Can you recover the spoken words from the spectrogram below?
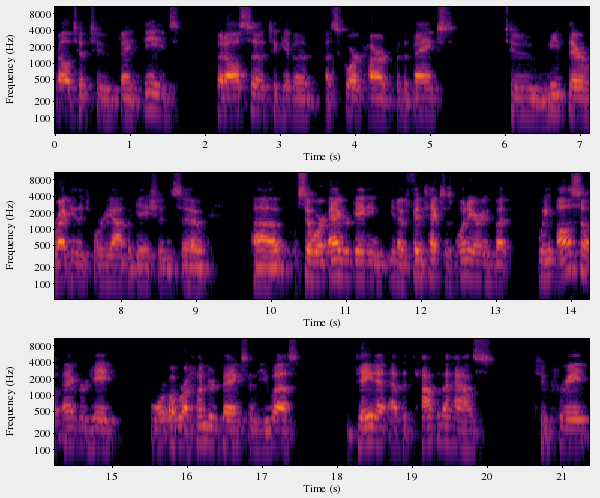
relative to bank needs, but also to give a scorecard for the banks to meet their regulatory obligations. So, uh, so we're aggregating, you know, fintechs is one area, but we also aggregate for over 100 banks in the US data at the top of the house to create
